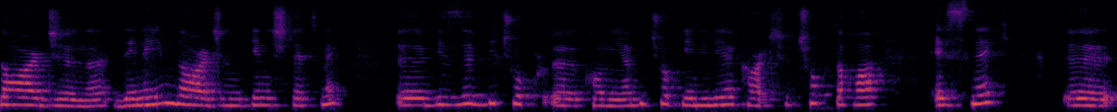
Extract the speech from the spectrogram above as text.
dağarcığını, deneyim dağarcığını genişletmek bizi birçok konuya, birçok yeniliğe karşı çok daha esnek, e,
